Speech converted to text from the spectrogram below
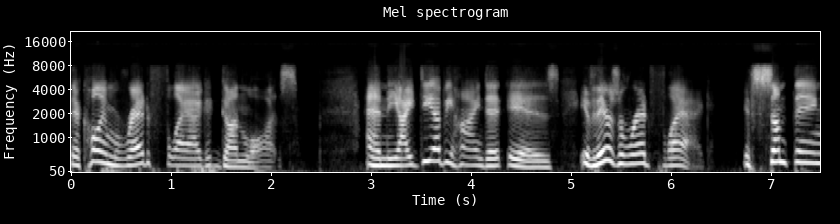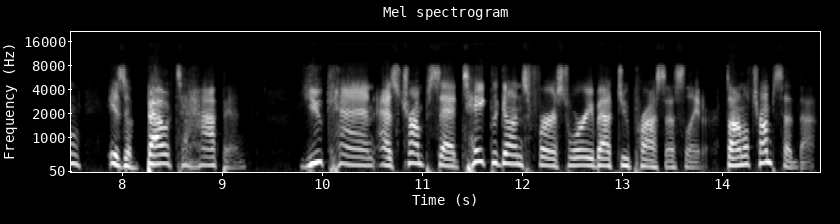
They're calling them red flag gun laws. And the idea behind it is if there's a red flag, if something is about to happen, you can, as Trump said, take the guns first, worry about due process later. Donald Trump said that.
